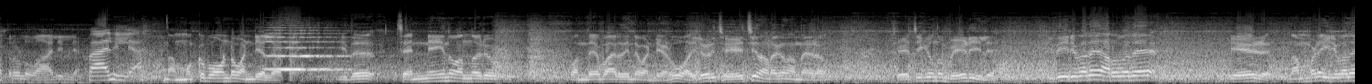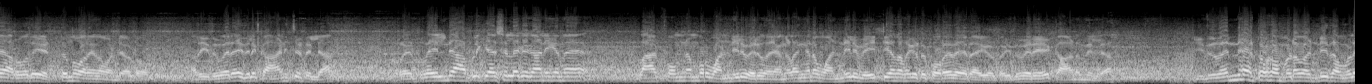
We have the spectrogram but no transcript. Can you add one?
മാത്രമേ ഉള്ളൂ വാലില്ല. വാലില്ല. നമുക്ക് പോകേണ്ട വണ്ടിയല്ല ഇത് ചെന്നൈയിൽ നിന്ന് വന്നൊരു വന്ദേ ഭാരതിന്റെ വണ്ടിയാണ്. ഓ അതിലൊരു ചേച്ചി നടക്കുന്ന നേരം ചേച്ചിക്കൊന്നും പേടിയില്ലേ? ഇത് ഇരുപത് അറുപത് ഏഴ്. നമ്മുടെ ഇരുപത് അറുപത് എട്ട് എന്ന് പറയുന്ന വണ്ടി കേട്ടോ. അത് ഇതുവരെ ഇതിൽ കാണിച്ചിട്ടില്ല. റെഡ് റെയിലിന്റെ ആപ്ലിക്കേഷനിലൊക്കെ കാണിക്കുന്ന പ്ലാറ്റ്ഫോം നമ്പർ വണ്ണിൽ വരുന്നത്. ഞങ്ങളങ്ങനെ വണ്ണിൽ വെയിറ്റ് ചെയ്യാൻ തുടങ്ങിയിട്ട് കുറേ നേരമായി കേട്ടോ. ഇതുവരെ കാണുന്നില്ല. ഇത് തന്നെ കേട്ടോ നമ്മുടെ വണ്ടി. നമ്മൾ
